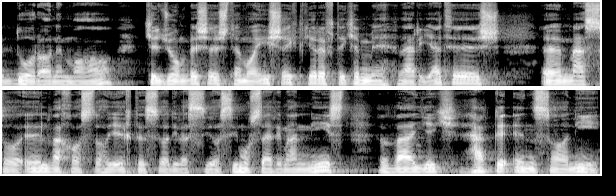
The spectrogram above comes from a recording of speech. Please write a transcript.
دوران ما که جنبش اجتماعی شکل گرفته که محوریتش مسائل و خواسته های اقتصادی و سیاسی مستقیما نیست و یک حق انسانی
